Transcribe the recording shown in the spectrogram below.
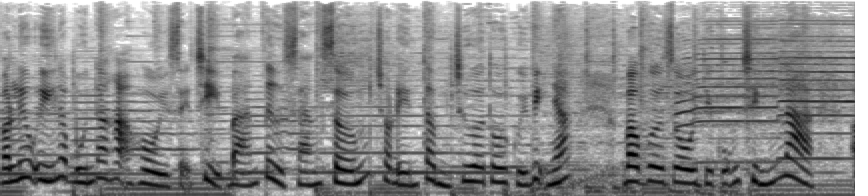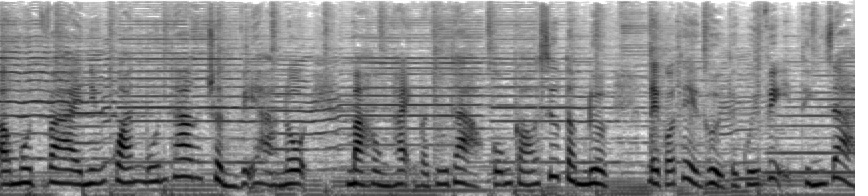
Và lưu ý là bún thang Hạ Hồi sẽ chỉ bán từ sáng sớm cho đến tầm trưa thôi quý vị nhé. Và vừa rồi thì cũng chính là ở một vài những quán bún thang chuẩn vị Hà Nội mà Hồng Hạnh và Thu Thảo cũng có sưu tầm được để có thể gửi tới quý vị thính giả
